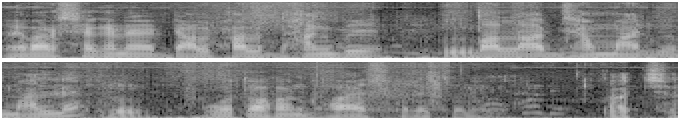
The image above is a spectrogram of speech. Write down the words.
এবার সেখানে ডাল ফাল ভাঙবে বা লাভ ঝাম মারবে মারলে ও তখন ভয় সরে চলে যায়। আচ্ছা।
